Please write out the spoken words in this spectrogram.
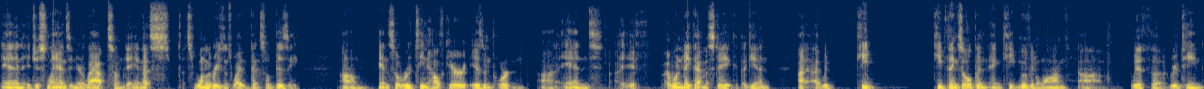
And it just lands in your lap someday. And that's that's one of the reasons why I've been so busy. Um, and so routine healthcare is important. Uh, and if I wouldn't make that mistake again, I, I, would keep keep things open and keep moving along um, with uh, routine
